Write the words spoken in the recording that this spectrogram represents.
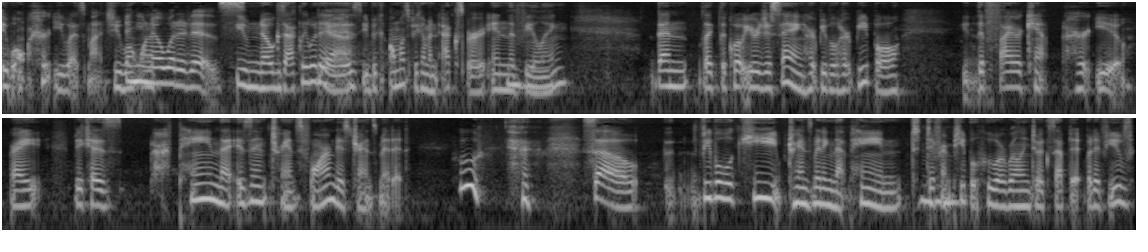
it won't hurt you as much. You won't and you wanna, know what it is. You know exactly what yeah. it is. You be- almost become an expert in the mm-hmm. feeling then like the quote you were just saying, hurt people hurt people, the fire can't hurt you, right? Because pain that isn't transformed is transmitted. Whew. so people will keep transmitting that pain to mm-hmm. different people who are willing to accept it. But if you've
